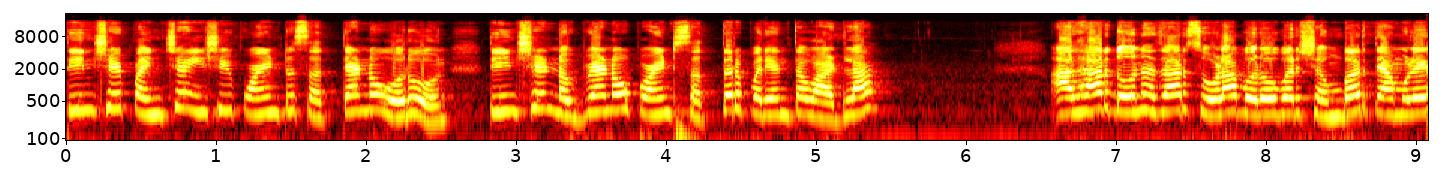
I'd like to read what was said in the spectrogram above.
तीनशे पंच्याऐंशी पॉईंट सत्त्याण्णववरून तीनशे नव्याण्णव पॉईंट सत्तरपर्यंत वाढला. आधार दोन हजार सोळा बरोबर शंभर त्यामुळे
